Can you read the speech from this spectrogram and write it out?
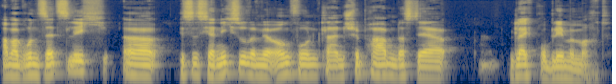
Aber grundsätzlich äh, ist es ja nicht so, wenn wir irgendwo einen kleinen Chip haben, dass der gleich Probleme macht.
